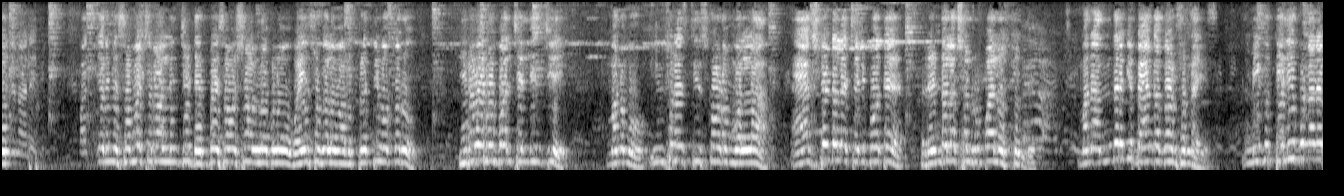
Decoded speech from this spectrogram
యోజన అనేది. పద్దెనిమిది సంవత్సరాల నుంచి డెబ్బై సంవత్సరాల లోపల వయసు గల వాళ్ళు ప్రతి ఒక్కరూ ఇరవై రూపాయలు చెల్లించి మనము ఇన్సూరెన్స్ తీసుకోవడం వల్ల యాక్సిడెంట్ అలా చనిపోతే రెండు లక్షల రూపాయలు వస్తుంది. మన అందరికీ బ్యాంక్ అకౌంట్స్ ఉన్నాయి. మీకు తెలియకుండానే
